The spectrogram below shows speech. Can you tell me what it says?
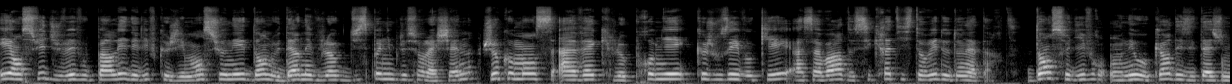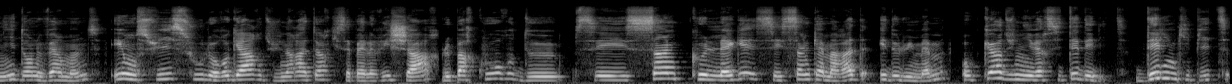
Et ensuite, je vais vous parler des livres que j'ai mentionnés dans le dernier vlog disponible sur la chaîne. Je commence avec le premier que je vous ai évoqué, à savoir The Secret History de Donatart. Dans ce livre, on est au cœur des États-Unis, dans le Vermont, et on suit sous le regard du narrateur qui s'appelle Richard le parcours de ses cinq collègues, ses cinq camarades et de lui-même au cœur d'une université d'élite. Dès l'Inkipit,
